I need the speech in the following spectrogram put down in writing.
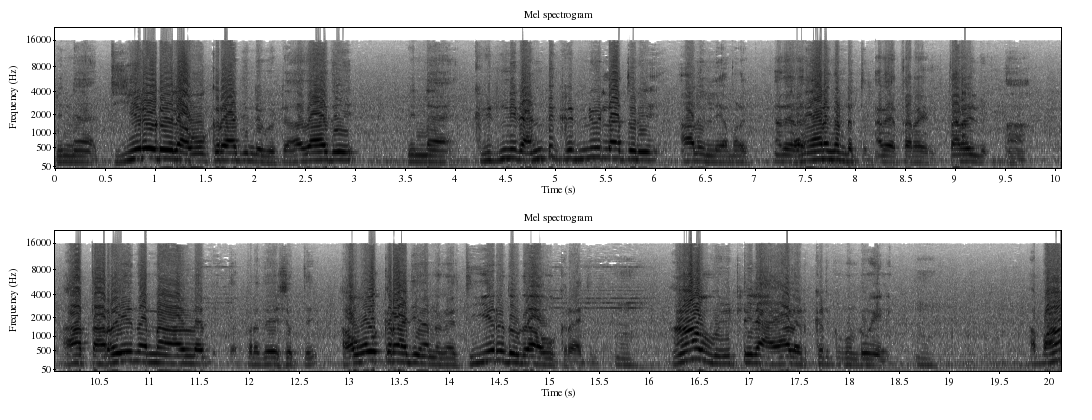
പിന്നെ തീരൊടുവിൽ ഔക്രാജിന്റെ വീട്ട് അതായത് പിന്നെ കിഡ്നി രണ്ട് കിഡ്നിയും ഇല്ലാത്തൊരു ആളില്ലേ നമ്മൾ അതെ. കണിയാരം കണ്ടെത്തും. അതെ തറയിൽ തറയിൽ. ആ. ആ തറയിൽ എന്ന് പറഞ്ഞ ആളുടെ പ്രദേശത്ത് അവക്രാജി എന്ന് പറഞ്ഞ തൊടു അവക്രാജി ആ വീട്ടിൽ അയാൾ ഇടക്കിടക്ക് കൊണ്ടുപോയി അപ്പൊ ആ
